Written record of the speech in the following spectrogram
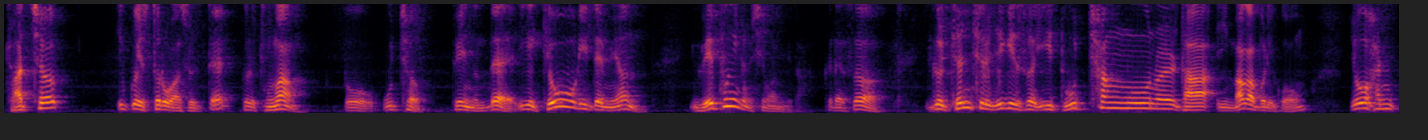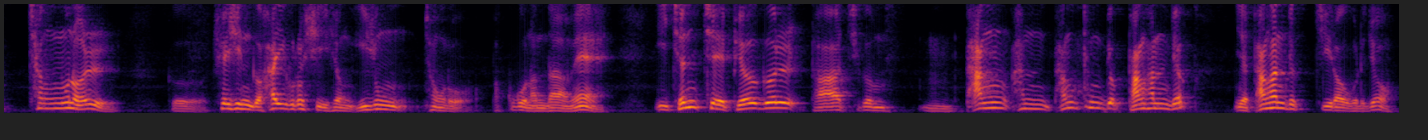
좌측 입구에서 들어왔을 때 그리고 중앙 또 우측 돼 있는데 이게 겨울이 되면 외풍이 좀 심합니다. 그래서 이걸 전체를 여기서 이 두 창문을 다이 막아버리고 요 한 창문을 그 최신 그 하이그로시형 이중 창으로 바꾸고 난 다음에 이 전체 벽을 다 지금 음, 방한 방풍벽 방 한 벽 예 방한벽지라고 그러죠.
